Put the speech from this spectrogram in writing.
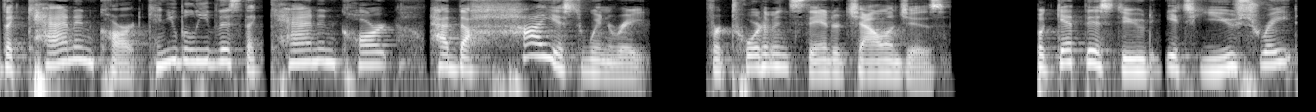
the Cannon Cart, can you believe this? The Cannon Cart had the highest win rate for tournament standard challenges. But get this, dude, its use rate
